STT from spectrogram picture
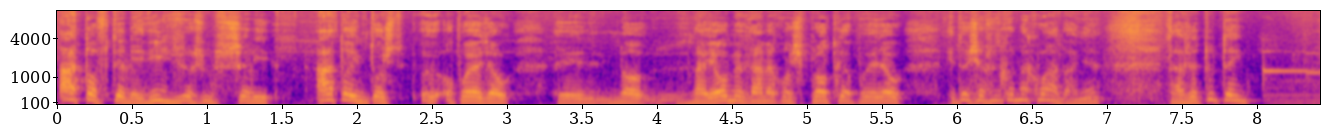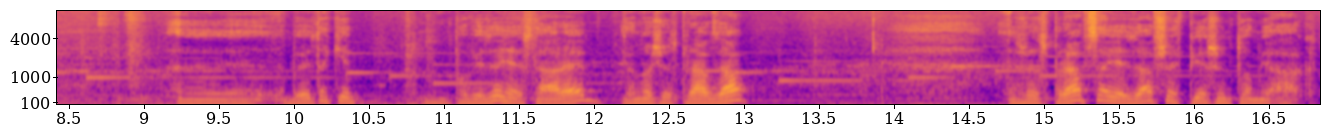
A to w telewizji coś usłyszeli, a to im ktoś y, opowiedział, y, no, znajomych nam jakąś plotkę opowiedział i to się wszystko nakłada, nie? Także tutaj były takie powiedzenie stare, i ono się sprawdza, że sprawca jest zawsze w pierwszym tomie akt.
